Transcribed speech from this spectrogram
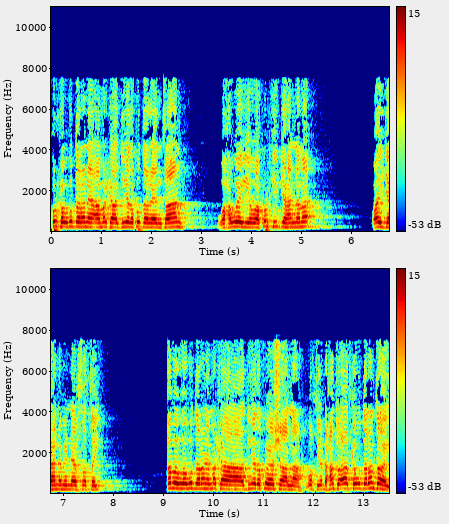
Kulka ugu daranee aa markaa adduunyada ku dareentaan waxa weeye waa kulkii jahannama oo ay jahannami neefsatay. Qabowga ugu daranee markaa adduunyada ku heshaanna wakhtiga dhaxantu aadka u daran tahay.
